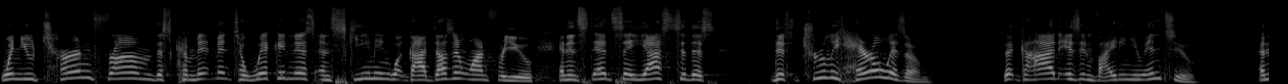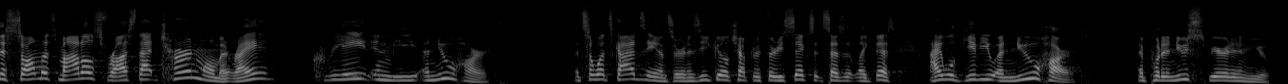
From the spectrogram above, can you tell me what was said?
when you turn from this commitment to wickedness and scheming what God doesn't want for you and instead say yes to this, this truly heroism that God is inviting you into. And the psalmist models for us that turn moment, right? Create in me a new heart. And so, what's God's answer? In Ezekiel chapter 36, it says it like this I will give you a new heart and put a new spirit in you.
